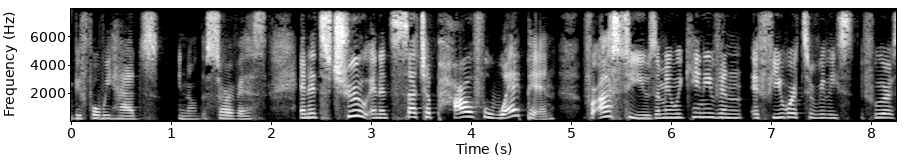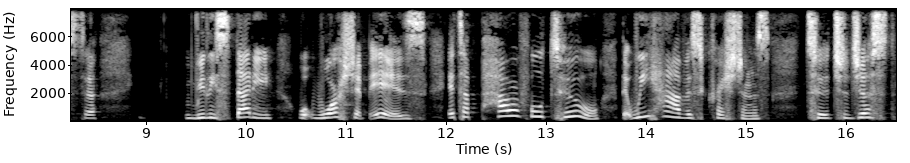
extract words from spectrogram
before we had you know the service and it's true and it's such a powerful weapon for us to use i mean we can't even if you were to really if we were to really study what worship is, it's a powerful tool that we have as Christians to, to just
